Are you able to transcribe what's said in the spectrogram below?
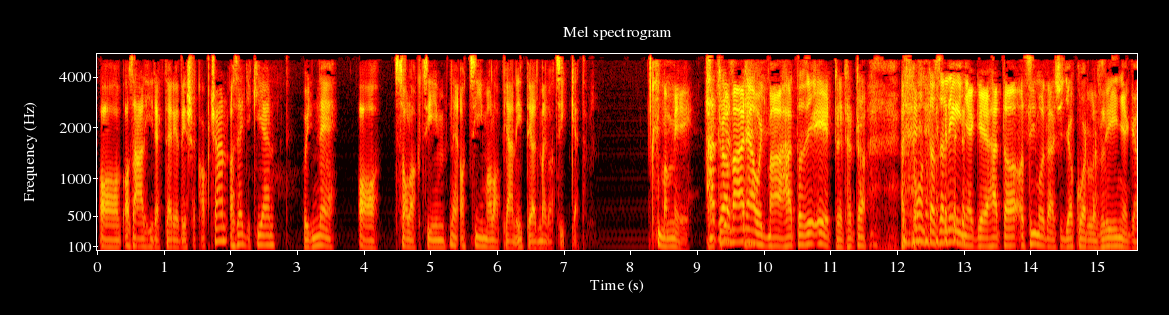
a, az álhírek terjedése kapcsán. Az egyik ilyen, hogy ne a szalagcím, ne a cím alapján ítéld meg a cikket. Ma mi? Hát Hát, ugye már nehogy már, hát azért érted, hát, a, pont az a lényege, hát a, a címadási gyakorlat lényege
